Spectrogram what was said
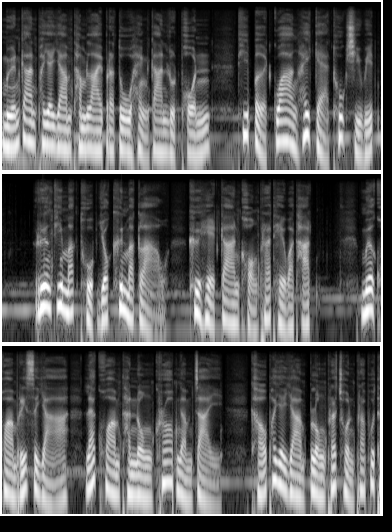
เหมือนการพยายามทำลายประตูแห่งการหลุดพ้น ที่เปิดกว้างให้แก่ทุกชีวิต เรื่องที่มักถูกยกขึ้นมากล่าว คือเหตุการณ์ของพระเทวทัตเมื่อความริษยาและความทนงครอบงำใจ เขาพยายามปลงพระชนพระพุทธ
